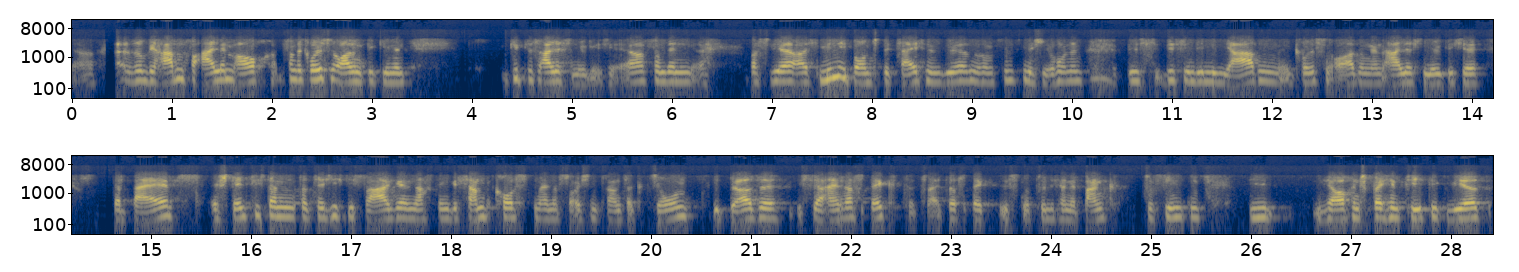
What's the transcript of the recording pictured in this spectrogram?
Ja. Also wir haben vor allem auch von der Größenordnung beginnen, gibt es alles Mögliche. Ja. Von den, was wir als Minibonds bezeichnen würden, von 5 Millionen bis, bis in die Milliarden Größenordnungen, alles Mögliche dabei. Es stellt sich dann tatsächlich die Frage nach den Gesamtkosten einer solchen Transaktion. Die Börse ist ja ein Aspekt. Der zweite Aspekt ist natürlich eine Bank zu finden, die ja auch entsprechend tätig wird.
